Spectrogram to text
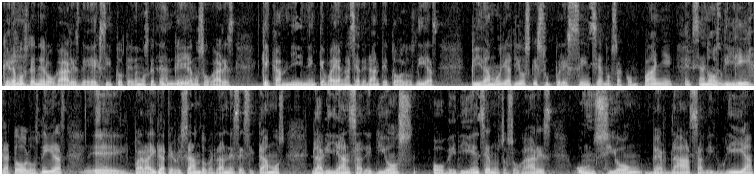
queremos tener hogares de éxito, tenemos que queremos hogares que caminen, que vayan hacia adelante todos los días Pidámosle a Dios que su presencia nos acompañe, nos dirija todos los días eh, para ir aterrizando, ¿verdad? Necesitamos la guianza de Dios, obediencia en nuestros hogares, unción, verdad, sabiduría,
